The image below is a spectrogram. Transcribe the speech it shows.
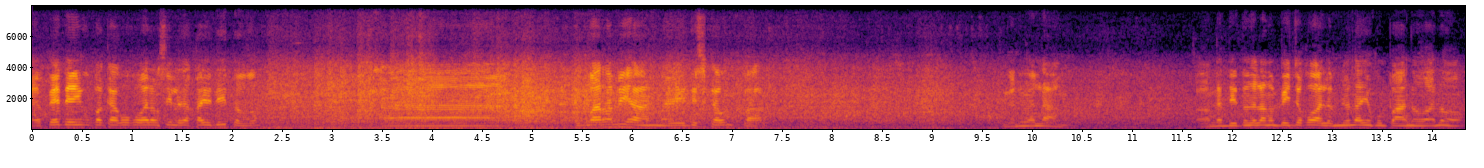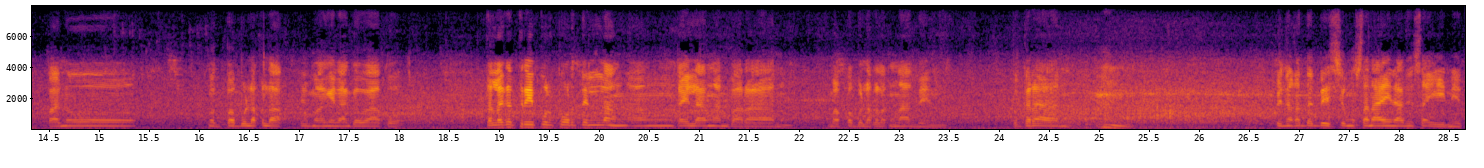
Eh, pwede kung pagkakukuha lang sila kayo dito, ah, kung maramihan, may discount pa. Ganun na lang. Hanggang dito na lang ang video ko. Alam nyo na yung kung paano, ano, paano magpabulaklak yung mga ginagawa ko. Talaga triple 14 lang ang kailangan para ano, mapabulaklak natin. Pagkaraan, pinaka the best yung sanayin natin sa init.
